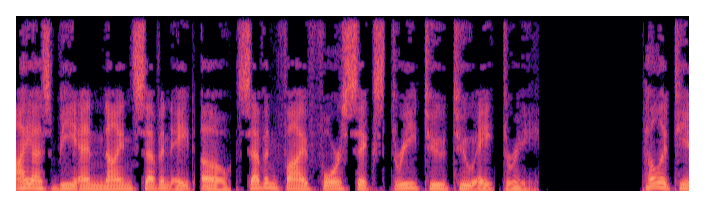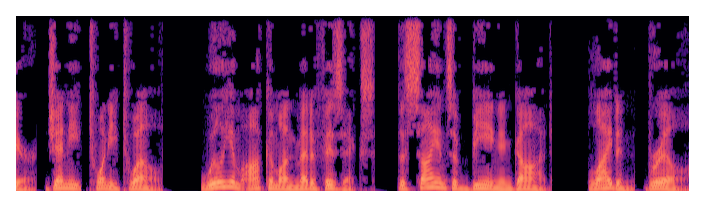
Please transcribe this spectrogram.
ISBN 978-0-7546-3228-3. Pelletier, Jenny 2012. William Ockham on Metaphysics. The Science of Being and God. Leiden, Brill.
